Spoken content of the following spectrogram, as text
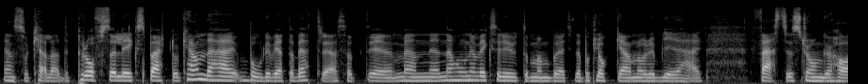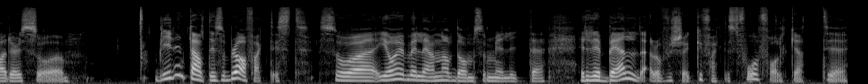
en så kallad proffs eller expert och kan det här borde veta bättre. Så att, eh, men när hon växer ut och man börjar titta på klockan och det blir det här faster, stronger, harder så blir det inte alltid så bra faktiskt. Så jag är väl en av dem som är lite rebell där och försöker faktiskt få folk att eh,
